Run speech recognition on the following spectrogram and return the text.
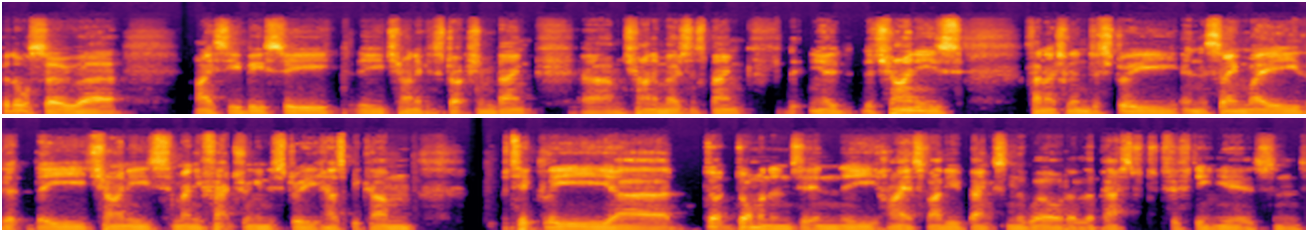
but also uh, ICBC, the China Construction Bank, um, China Merchants Bank. You know, the Chinese financial industry, in the same way that the Chinese manufacturing industry has become particularly uh, do- dominant in the highest valued banks in the world over the past 15 years. And,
